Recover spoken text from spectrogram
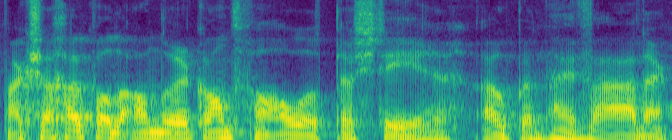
Maar ik zag ook wel de andere kant van al het presteren, ook bij mijn vader.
